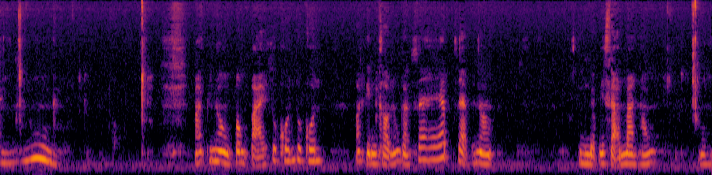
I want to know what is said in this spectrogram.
อืมมาพี่น้องป้องปายทุกคนทุกคน มากินข้าวน้ำกันแซ่บแซ่บพี่น้องกินแบบอีสานบ้านเขาอืม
